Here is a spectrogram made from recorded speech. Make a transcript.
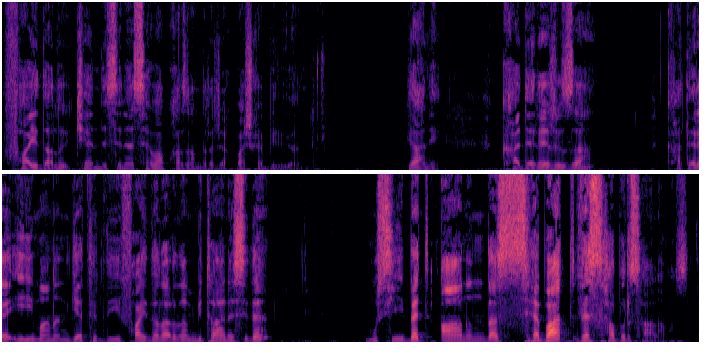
faydalı, kendisine sevap kazandıracak başka bir yöndür. Yani kadere rıza, kadere imanın getirdiği faydalardan bir tanesi de musibet anında sebat ve sabır sağlamasıdır.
